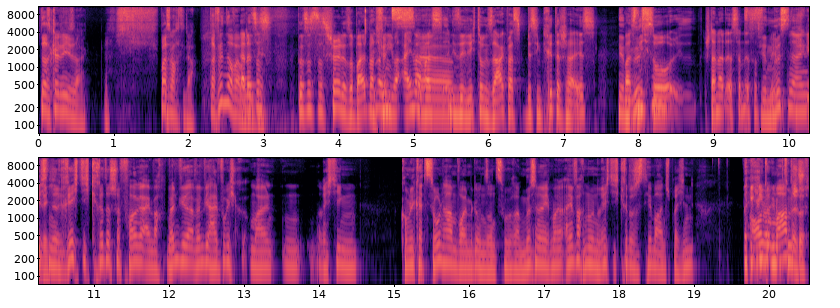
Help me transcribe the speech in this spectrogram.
Das könnt ihr nicht sagen. Was macht ihr da? Da finden sie auf Ja, einmal das die ist, das ist das Schöne. Sobald man Ich irgendwie einmal was in diese ähm, Richtung sagt, was ein bisschen kritischer ist, was nicht müssen- so Standard ist, dann ist es Wir müssen eigentlich schwierig. eine richtig kritische Folge einfach, wenn wir, wenn wir halt wirklich mal einen richtigen Kommunikation haben wollen mit unseren Zuhörern, müssen wir eigentlich mal einfach nur ein richtig kritisches Thema ansprechen. Automatisch.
